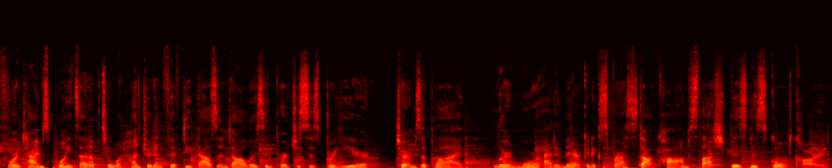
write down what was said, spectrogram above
Four times points on up to $150,000 in purchases per year. Terms apply. Learn more at americanexpress.com slash business gold card.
